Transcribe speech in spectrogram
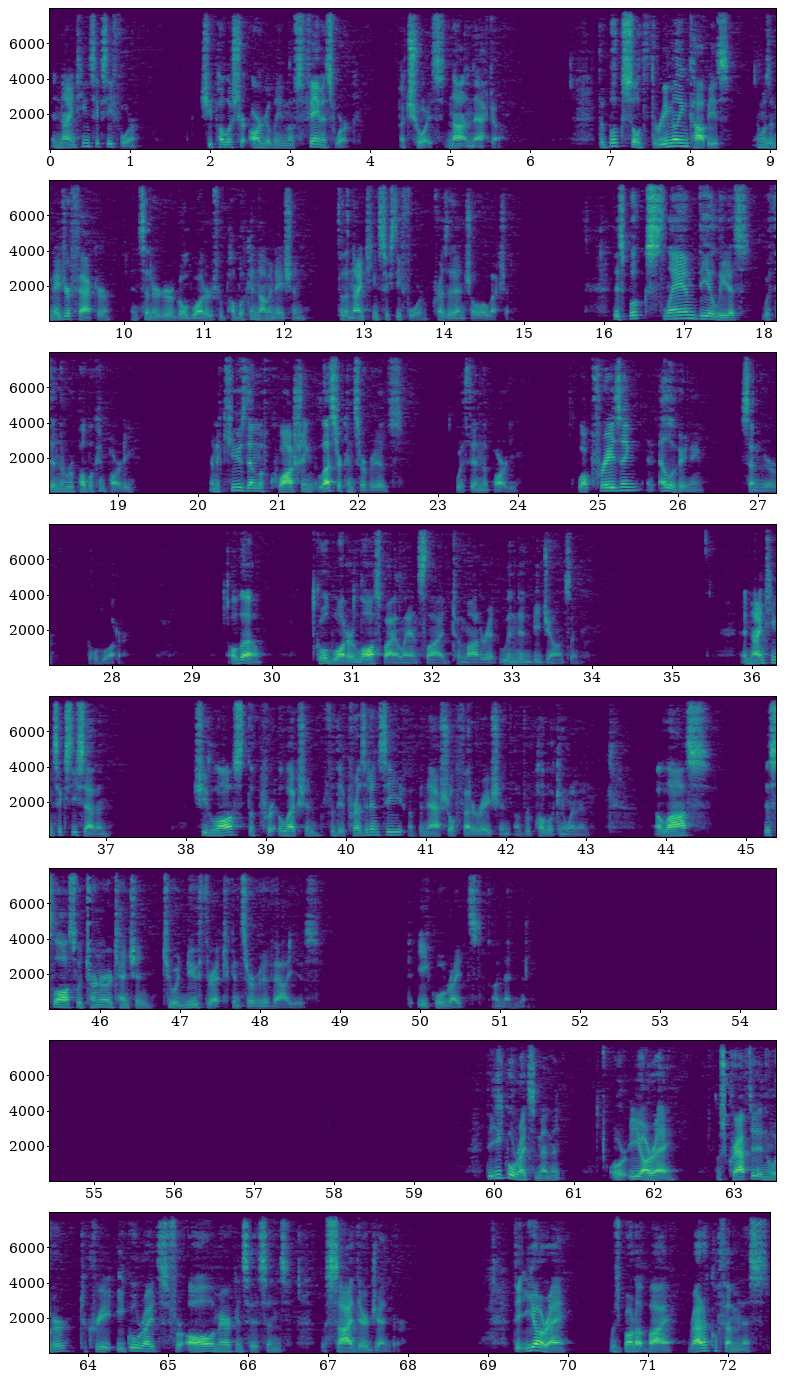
In 1964, she published her arguably most famous work, A Choice, Not an Echo. The book sold 3 million copies and was a major factor in Senator Goldwater's Republican nomination for the 1964 presidential election. This book slammed the elitists within the Republican Party and accused them of quashing lesser conservatives within the party, while praising and elevating Senator Goldwater. Although Goldwater lost by a landslide to moderate Lyndon B. Johnson. In 1967, she lost the election for the presidency of the National Federation of Republican Women, a loss this loss would turn our attention to a new threat to conservative values the Equal Rights Amendment. The Equal Rights Amendment, or ERA, was crafted in order to create equal rights for all American citizens beside their gender. The ERA was brought up by radical feminists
